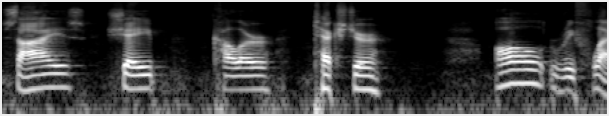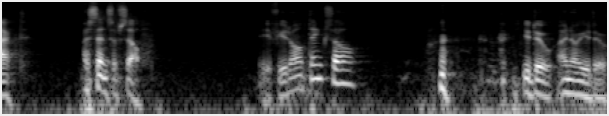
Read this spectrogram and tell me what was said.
size, shape, color, texture, all reflect a sense of self. If you don't think so, you do. I know you do.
